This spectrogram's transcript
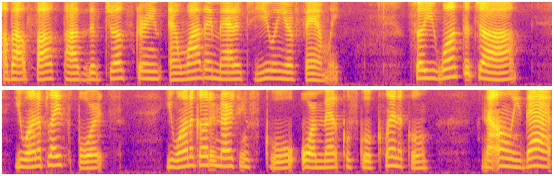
about false positive drug screens and why they matter to you and your family. So you want the job, you want to play sports, you want to go to nursing school or medical school clinical. Not only that,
